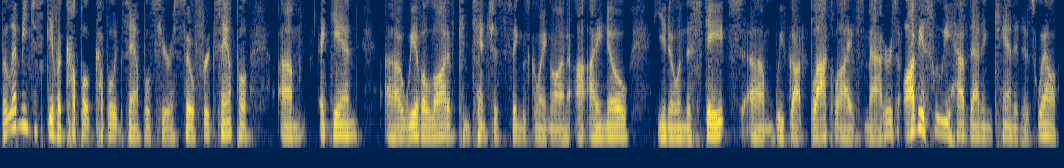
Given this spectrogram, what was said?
But let me just give a couple couple examples here. So, for example, um, again, uh, we have a lot of contentious things going on. I, I know, you know, in the states um, we've got Black Lives Matters. Obviously, we have that in Canada as well.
